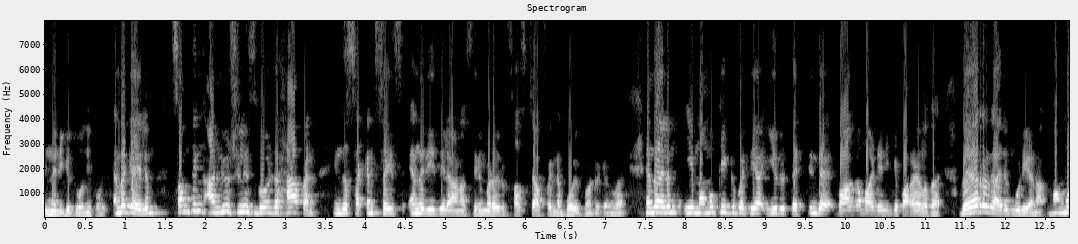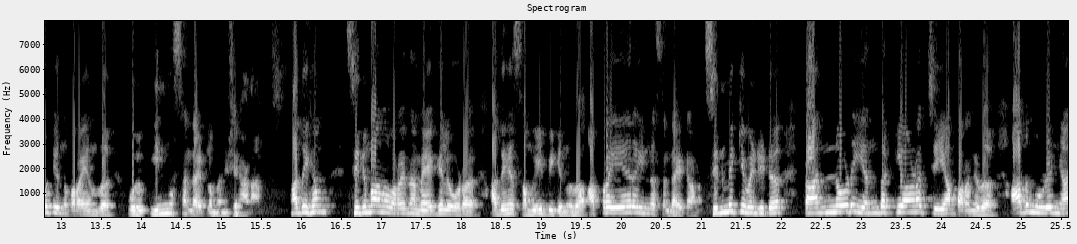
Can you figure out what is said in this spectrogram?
എന്ന് എനിക്ക് തോന്നിപ്പോയി. എന്തൊക്കെയായാലും something unusual is going to happen in the second phase എന്ന രീതിയിലാണ് സിനിമയുടെ ഒരു ഫസ്റ്റ് ഹാഫ് തന്നെ പോയിക്കൊണ്ടിരിക്കുന്നത്. എന്തായാലും ഈ മമ്മൂക്കിക്ക് പറ്റിയ ഈ ഒരു തെറ്റിന്റെ ഭാഗമായിട്ട് എനിക്ക് പറയാനുള്ളത് വേറൊരു കാര്യം കൂടിയാണ്. മമ്മൂട്ടി എന്ന് പറയുന്നത് ഒരു ഇന്നസെന്റ് ആയിട്ടുള്ള മനുഷ്യനാണ്. അദ്ദേഹം സിനിമ എന്ന് പറയുന്ന മേഖലയോട് അദ്ദേഹം സമീപിക്കുന്നത് അത്രയേറെ ഇന്നസെന്റ് ആയിട്ടാണ്. സിനിമയ്ക്ക് വേണ്ടിയിട്ട് തന്നോട് എന്തൊക്കെയാണ് ചെയ്യാൻ പറഞ്ഞത് അത് മുഴുവൻ ഞാൻ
